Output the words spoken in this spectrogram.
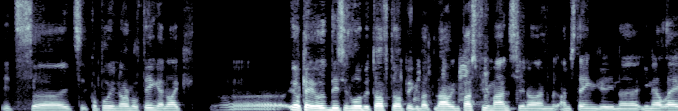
it's uh, it's a completely normal thing, and like, uh, okay, well, this is a little bit off topic, but now in past few months, you know, I'm I'm staying in uh, in LA,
